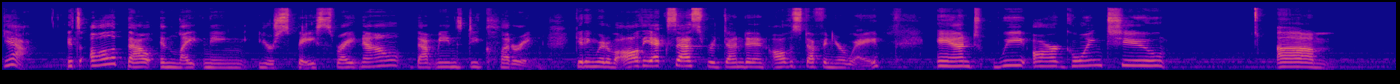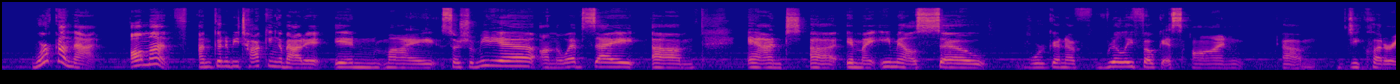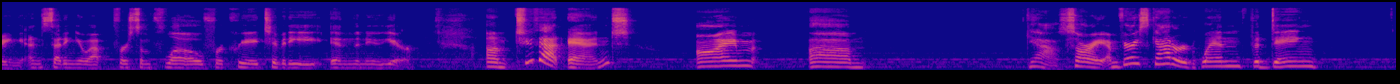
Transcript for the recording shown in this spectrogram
yeah, it's all about enlightening your space right now. That means decluttering, getting rid of all the excess, redundant, all the stuff in your way. And we are going to um, work on that all month. I'm going to be talking about it in my social media, on the website, um, and uh, in my emails. So we're going to really focus on um, decluttering and setting you up for some flow for creativity in the new year. Um, to that end, I'm, um, yeah, sorry, I'm very scattered when the dang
